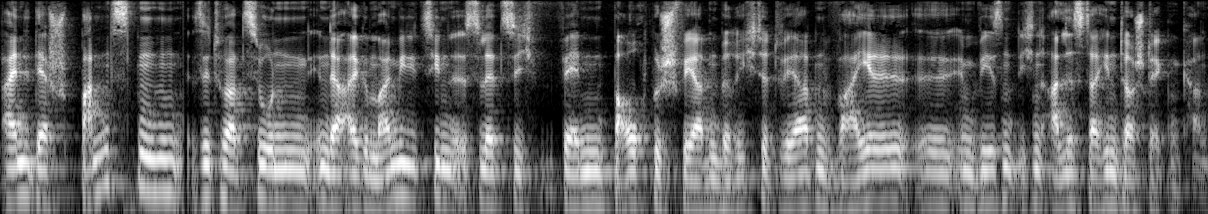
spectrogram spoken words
Eine der spannendsten Situationen in der Allgemeinmedizin ist letztlich, wenn Bauchbeschwerden berichtet werden, weil äh, im Wesentlichen alles dahinter stecken kann.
